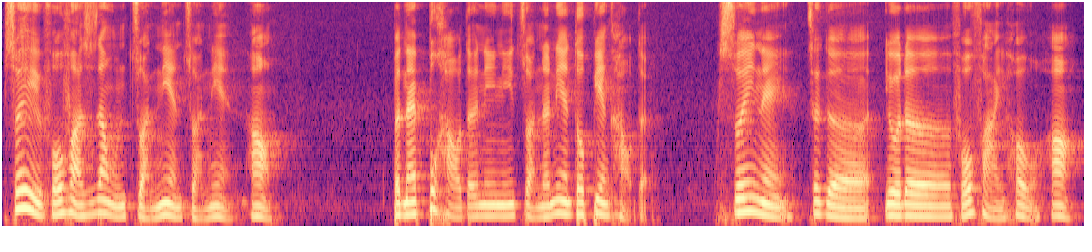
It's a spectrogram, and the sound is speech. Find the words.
所以佛法是让我们转念转念啊。本来不好的，你你转了念都变好的，所以呢，这个有了佛法以后，哈，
